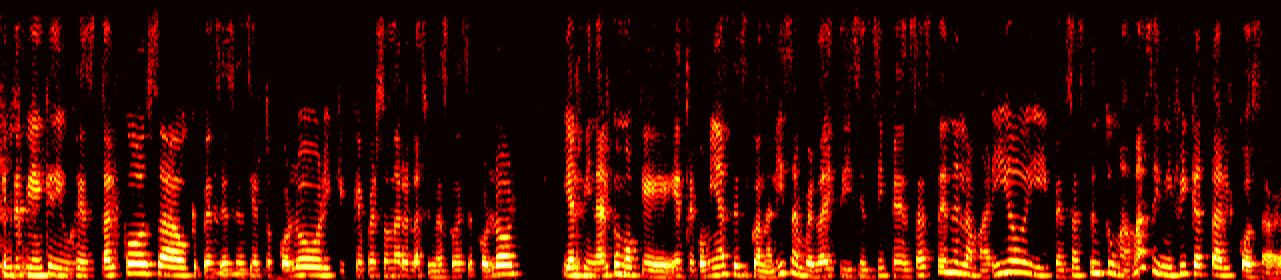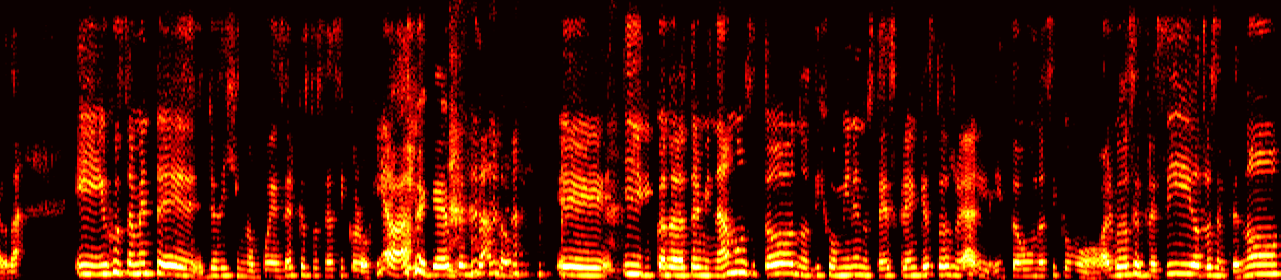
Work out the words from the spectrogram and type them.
Que te piden que dibujes tal cosa o que penses en cierto color y que qué persona relacionas con ese color y al final como que, entre comillas, te psicoanalizan, ¿verdad? Y te dicen, si pensaste en el amarillo y pensaste en tu mamá, significa tal cosa, ¿verdad? Y justamente yo dije, no puede ser que esto sea psicología, me quedé pensando. Eh, y cuando la terminamos y todo, nos dijo, miren, ustedes creen que esto es real. Y todo el mundo así como, algunos entre sí, otros entre no.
